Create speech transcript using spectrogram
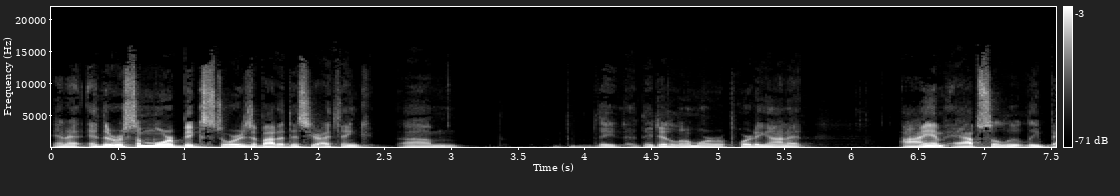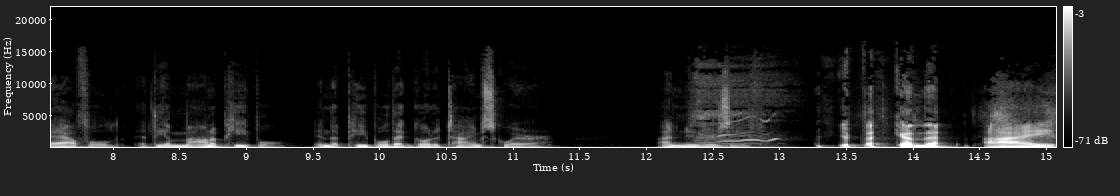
and and there were some more big stories about it this year. I think um, they they did a little more reporting on it. I am absolutely baffled at the amount of people and the people that go to Times Square on New Year's Eve. You're back on that. I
